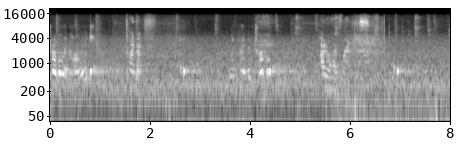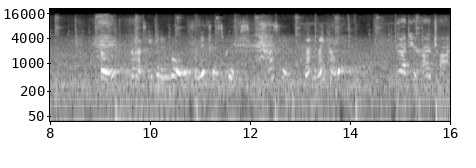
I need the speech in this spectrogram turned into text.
trouble at college? kind of. What kind of trouble? I don't have friends. Oh, perhaps you can enroll in some interest groups. Trust me, that might help. Good idea, I'll try.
